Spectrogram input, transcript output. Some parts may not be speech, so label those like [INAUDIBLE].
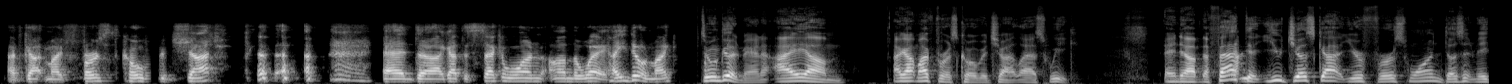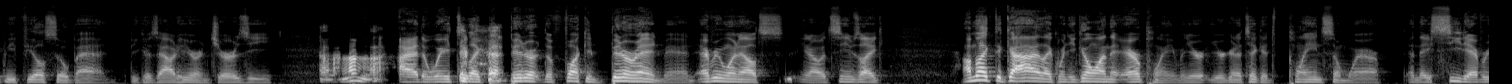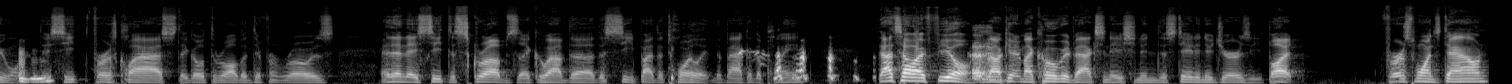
I've got my first COVID shot, [LAUGHS] and uh, I got the second one on the way. How you doing, Mike? Doing good, man. I um I got my first COVID shot last week, and uh, the fact that you just got your first one doesn't make me feel so bad because out here in Jersey, Uh-huh. I had to wait till like the bitter, the fucking bitter end, man. Everyone else, you know, it seems like I'm like the guy like when you go on the airplane when you're you're gonna take a plane somewhere and they seat everyone. They seat first class. They go through all the different rows, and then they seat the scrubs like who have the the seat by the toilet in the back of the plane. [LAUGHS] That's how I feel about getting my COVID vaccination in the state of New Jersey. But first one's down.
